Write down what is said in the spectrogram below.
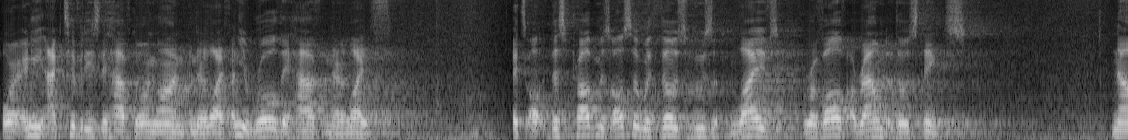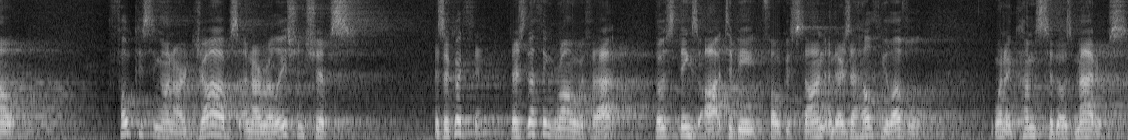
or any activities they have going on in their life, any role they have in their life. It's, this problem is also with those whose lives revolve around those things. Now, focusing on our jobs and our relationships is a good thing. There's nothing wrong with that. Those things ought to be focused on, and there's a healthy level when it comes to those matters.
